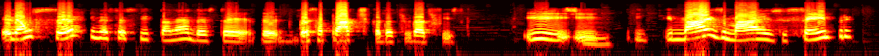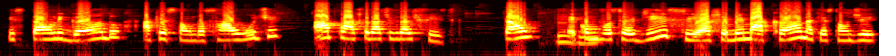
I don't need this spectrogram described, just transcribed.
ele é um ser que necessita, né, desse, de, dessa prática da atividade física. E, e, e, mais e mais e sempre estão ligando a questão da saúde à prática da atividade física. Então, é uhum. é como você disse, eu achei bem bacana a questão de,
